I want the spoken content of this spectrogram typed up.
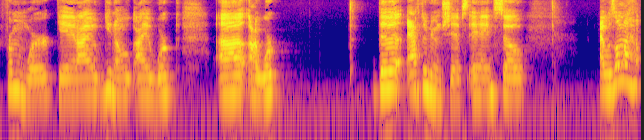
from work and I, you know, I work, uh, I work the afternoon shifts. And so I was on my,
